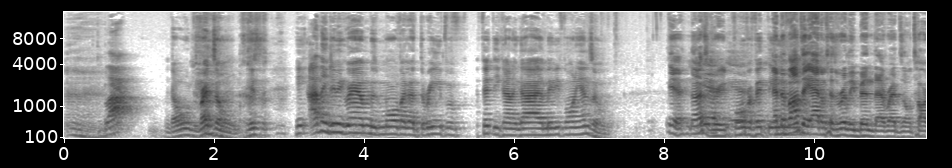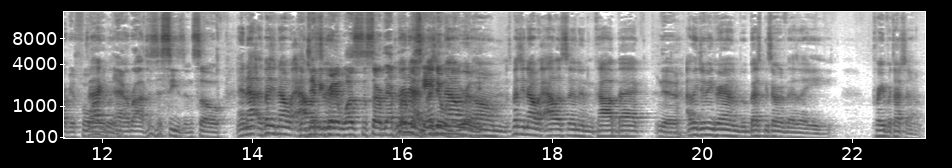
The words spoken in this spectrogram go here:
To block? no red zone, his, he, I think Jimmy Graham is more of like a three for 50 kind of guy, maybe four in the end zone. Yeah, no, that's Yeah, agreed. yeah. Four for 50. And Davante Adams has really been that red zone target for Exactly. Aaron Rodgers this season. So And now, especially now with Allison. Jimmy Graham was to serve that No, no, purpose. he ain't especially doing now it with really. um, especially now with Allison and Cobb back. yeah, I think Jimmy Graham would best be served as a pray for touchdown.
